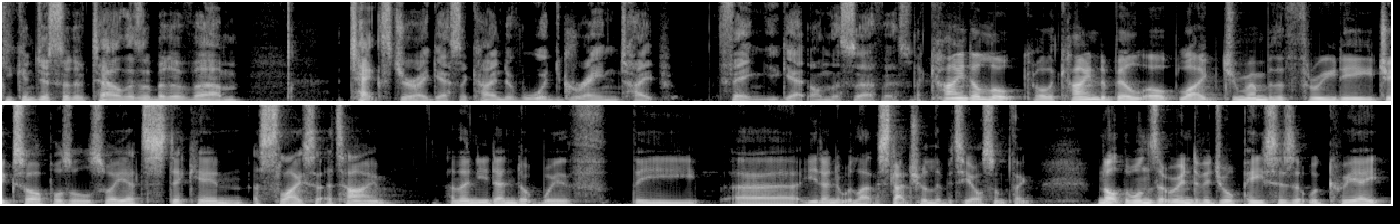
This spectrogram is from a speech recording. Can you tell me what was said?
You can just sort of tell there's a bit of um, texture, I guess, a kind of wood grain type thing you get on the surface. The kind of look or the kind of built up like do you remember the 3D jigsaw puzzles where you had to stick in a slice at a time and then you'd end up with the uh, you'd end up with like the Statue of Liberty or something. Not the ones that were individual pieces that would create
